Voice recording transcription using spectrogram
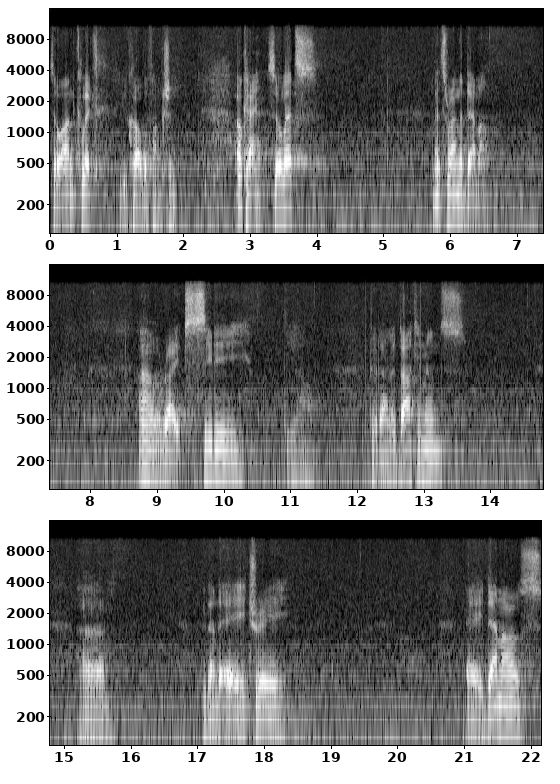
So on click, you call the function. Okay, so let's let's run the demo. Oh, right, CD, go down to documents, uh, go down to A tree, A demos,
